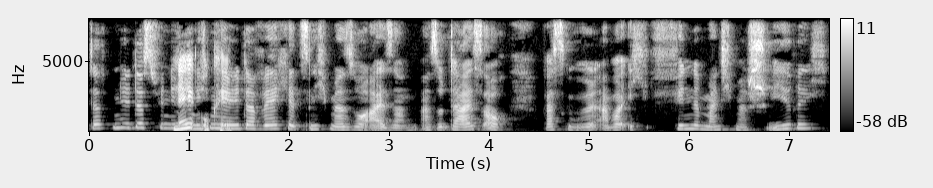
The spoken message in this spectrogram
das, nee, das finde ich nee, nicht. Okay. Nee, da wäre ich jetzt nicht mehr so eisern. Also da ist auch was gewöhnt. Aber ich finde manchmal schwierig.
